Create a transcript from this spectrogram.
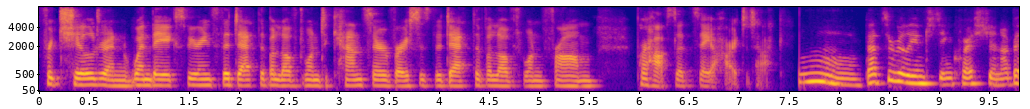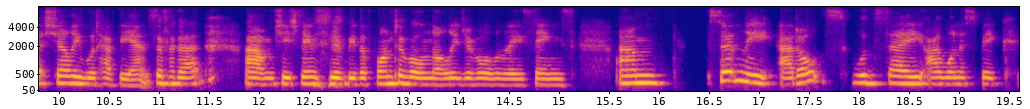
for children when they experience the death of a loved one to cancer versus the death of a loved one from perhaps, let's say, a heart attack? Mm, that's a really interesting question. I bet Shelley would have the answer for that. Um, she seems to be the font of all knowledge of all of these things. Um, certainly adults would say i want to speak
